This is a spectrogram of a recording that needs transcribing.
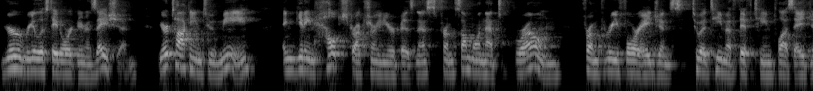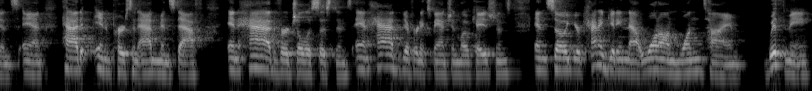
your real estate organization. You're talking to me and getting help structuring your business from someone that's grown from three, four agents to a team of 15 plus agents and had in person admin staff and had virtual assistants and had different expansion locations. And so you're kind of getting that one on one time with me.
